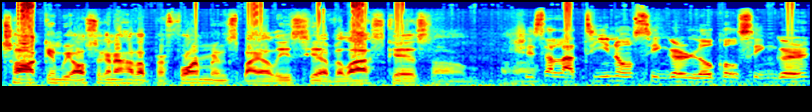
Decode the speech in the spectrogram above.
talking. We're also gonna have a performance by Alicia Velasquez. Um, uh, She's a Latino singer, local singer.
